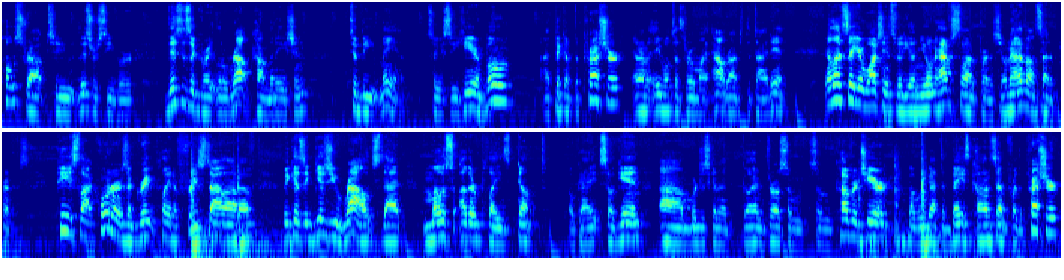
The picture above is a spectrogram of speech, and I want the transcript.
post route to this receiver, this is a great little route combination to beat man. So, you see here, boom, I pick up the pressure, and I'm able to throw my out route to the tight end. Now, let's say you're watching this video and you don't have a slot apprentice, you don't have outside apprentice. P slot corner is a great play to freestyle out of because it gives you routes that most other plays don't. Okay, so again, um, we're just gonna go ahead and throw some some coverage here, but we've got the base concept for the pressure.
